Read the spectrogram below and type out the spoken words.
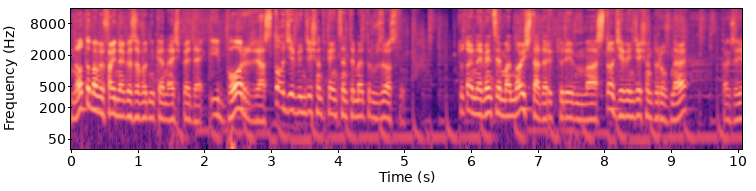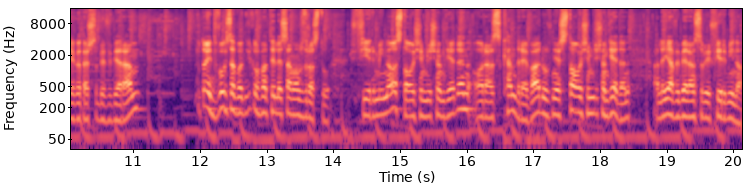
No to mamy fajnego zawodnika na SPD i Borra 195 cm wzrostu. Tutaj najwięcej ma Neustader, który ma 190 równe, także jego też sobie wybieram. Tutaj dwóch zawodników ma tyle samo wzrostu. Firmino 181 oraz Kandrewa również 181, ale ja wybieram sobie Firmino.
